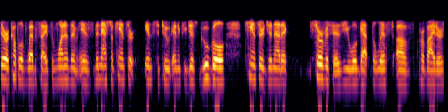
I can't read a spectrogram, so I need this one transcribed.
there are a couple of websites, and one of them is the National Cancer Institute. And if you just Google cancer genetic services, you will get the list of providers.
